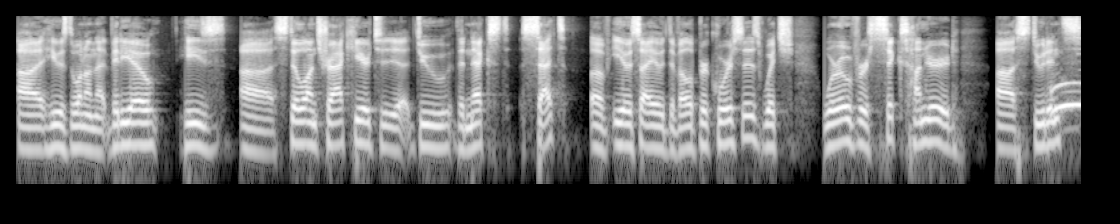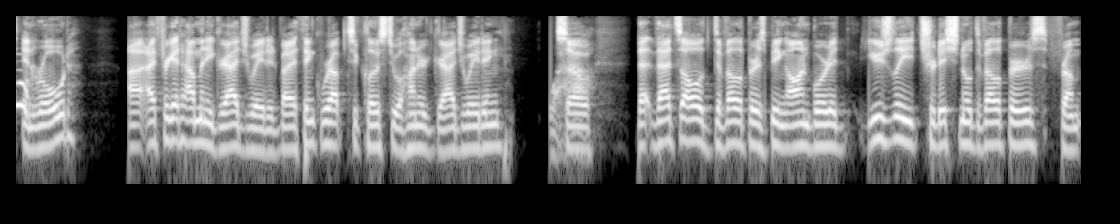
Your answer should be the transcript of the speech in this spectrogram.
Uh, he was the one on that video. He's uh, still on track here to do the next set of EOSIO developer courses, which were over 600 uh, students Ooh. enrolled. I forget how many graduated, but I think we're up to close to 100 graduating. Wow. So that that's all developers being onboarded. Usually traditional developers from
